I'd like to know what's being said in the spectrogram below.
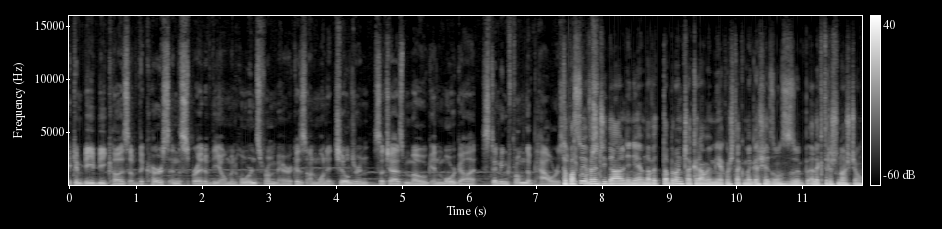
It can be because of the curse and the spread of the omen horns from America's unwanted children, such as Moog and Morgoth, stemming from the powers To of the pasuje wręcz idealnie, nie wiem, nawet ta broń czakramy mi jakoś tak mega siedzą z elektrycznością,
